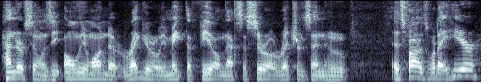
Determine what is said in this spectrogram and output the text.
Henderson, was the only one to regularly make the field next to Cyril Richardson, who, as far as what I hear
